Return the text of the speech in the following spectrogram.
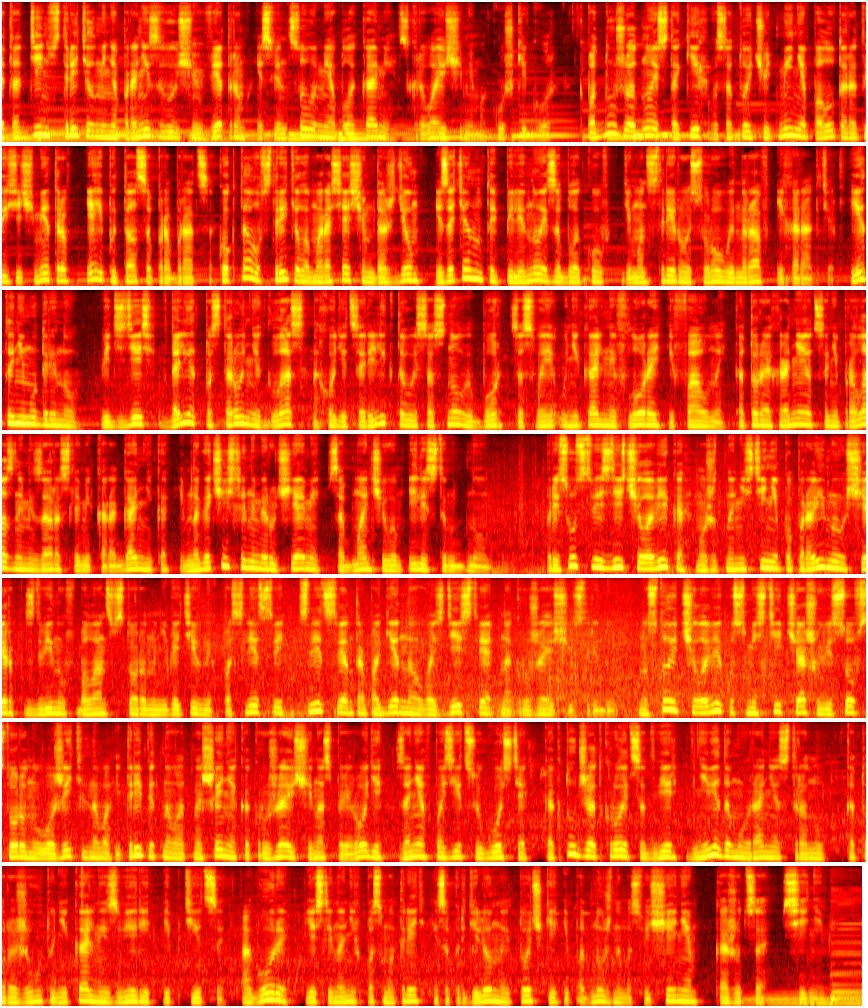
Этот день встретил меня пронизывающим ветром и свинцовыми облаками, скрывающими макушки гор. К подножию одной из таких, высотой чуть менее полутора тысяч метров, я и пытался пробраться. Коктау встретила моросящим дождем и затянутой пеленой из облаков, демонстрируя суровый нрав и характер. И это не мудрено. Ведь здесь, вдали от посторонних глаз, находится реликтовый сосновый бор со своей уникальной флорой и фауной, которые охраняются непролазными зарослями караганника и многочисленными ручьями с обманчивым и листым дном. Присутствие здесь человека может нанести непоправимый ущерб, сдвинув баланс в сторону негативных последствий вследствие антропогенного воздействия на окружающую среду. Но стоит человеку сместить чашу весов в сторону уважительного и трепетного отношения к окружающей нас природе, заняв позицию гостя, как тут же откроется дверь в неведомую ранее страну, в которой живут уникальные звери и птицы, а горы, если на них посмотреть из определенной точки и под нужным освещением, кажутся синими.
